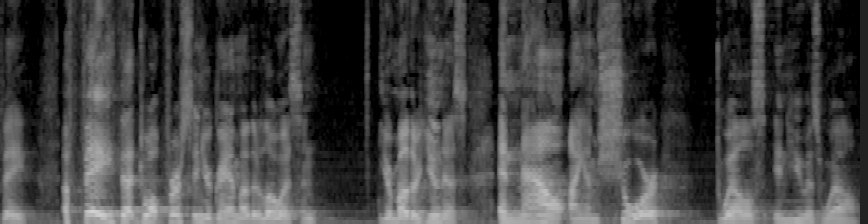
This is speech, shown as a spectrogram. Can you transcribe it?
faith. A faith that dwelt first in your grandmother Lois and your mother Eunice, and now I am sure dwells in you as well.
